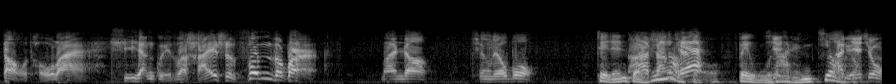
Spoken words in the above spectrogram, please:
到头来，西洋鬼子还是孙子辈儿。慢着，请留步。这人转身要走，被武大人叫住。别兄，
